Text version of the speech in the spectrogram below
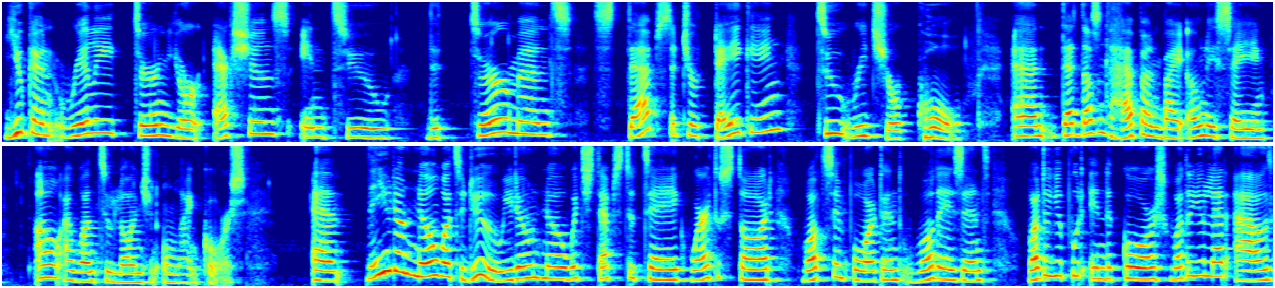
you can really turn your actions into determined steps that you're taking to reach your goal. And that doesn't happen by only saying, Oh, I want to launch an online course. And then you don't know what to do. You don't know which steps to take, where to start, what's important, what isn't, what do you put in the course, what do you let out.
